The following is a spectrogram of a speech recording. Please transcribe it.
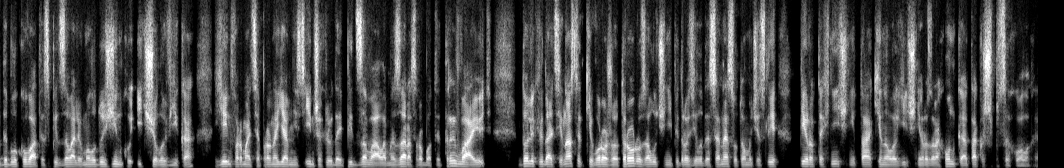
деблокувати з під завалів молоду жінку і чоловіка. Є інформація про наявність інших людей під завалами. Зараз роботи тривають. До ліквідації наслідків ворожого терору залучені підрозділи ДСНС, у тому числі піротехнічні та кінологічні розрахунки, а також психологи.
